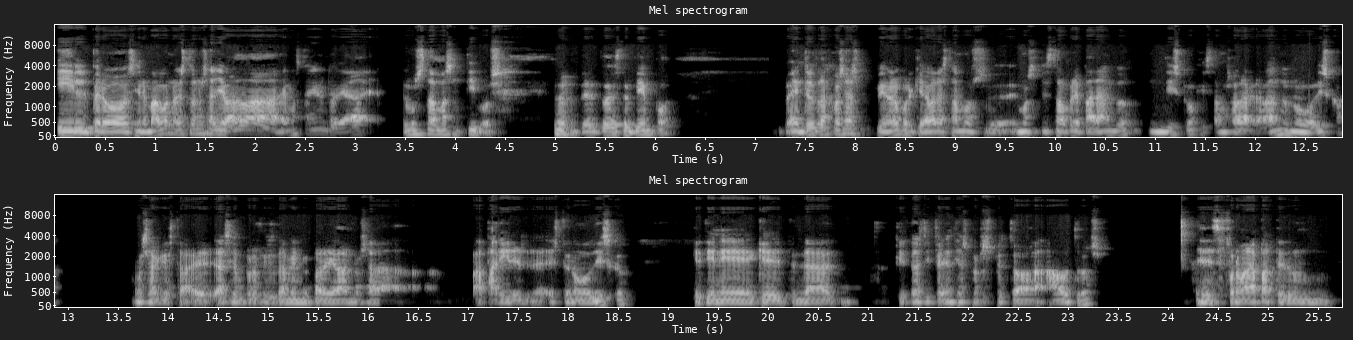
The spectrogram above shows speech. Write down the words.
y, pero, sin embargo, esto nos ha llevado a, hemos tenido en realidad, hemos estado más activos durante todo este tiempo. Entre otras cosas, primero porque ahora estamos, eh, hemos estado preparando un disco que estamos ahora grabando, un nuevo disco. O sea que está, eh, ha sido un proceso también para llevarnos a, a parir este nuevo disco, que tiene, que tendrá ciertas diferencias con respecto a, otros. Formará parte de, un,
